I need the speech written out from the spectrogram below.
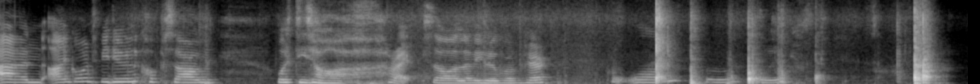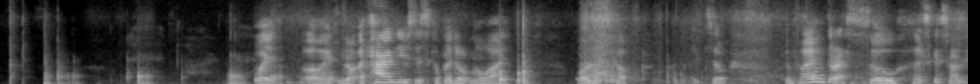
and I'm going to be doing a cup song with these all. Right, so let me move over here. One, two, three. Wait, oh wait, no, I can't use this cup. I don't know why. Or this cup. Right, so I'm fine with the rest. So let's get started.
